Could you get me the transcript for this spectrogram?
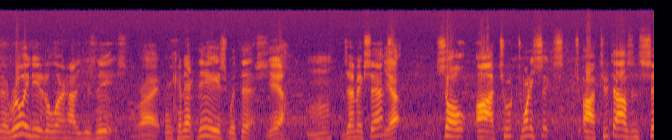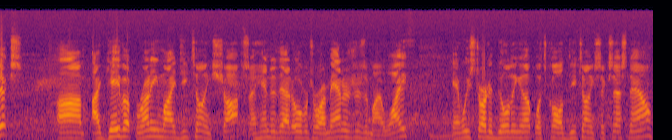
they really needed to learn how to use these Right. and connect these with this. Yeah. Mm-hmm. Does that make sense? Yep. So, uh, tw- 26, uh, 2006, um, I gave up running my detailing shops. I handed that over to our managers and my wife, and we started building up what's called Detailing Success Now.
